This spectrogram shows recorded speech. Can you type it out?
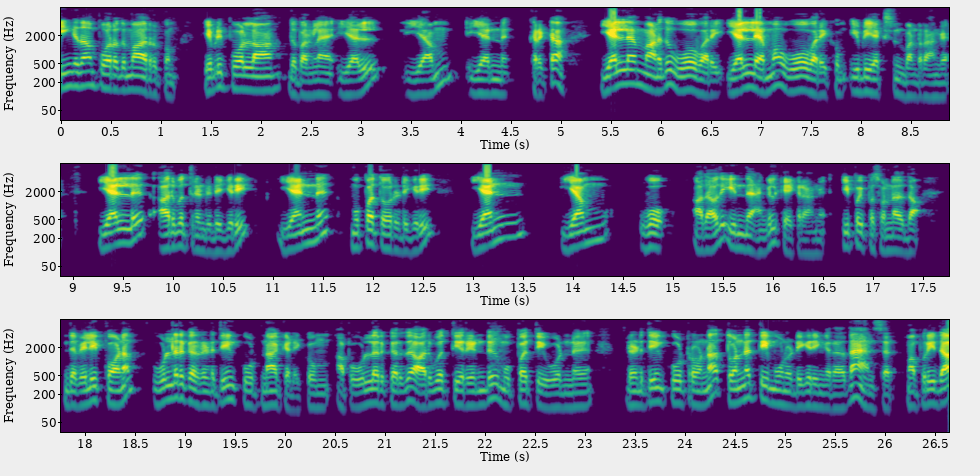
நீங்கள் தான் போகிறது மாதிரி இருக்கும். எப்படி போடலாம்? இந்த பாருங்களேன். எல் எம் என் கரெக்டாக எல்எம் ஆனது ஓ வரை. எல்எம்மை ஓ வரைக்கும் இப்படி எக்ஸ்டெண்ட் பண்ணுறாங்க எல் அறுபத்தி ரெண்டு டிகிரி என் முப்பத்தோரு டிகிரி என் எம்ஓ அதாவது இந்த ஆங்கிள் கேட்குறாங்க இப்போ இப்போ சொன்னது தான் இந்த வெளிக்கோணம் உள்ளே இருக்கிற ரெண்டுத்தையும் கூட்டினா கிடைக்கும். அப்போ உள்ளே இருக்கிறது அறுபத்தி ரெண்டு முப்பத்தி ஒன்று ரெண்டுத்தையும் கூட்டுறோன்னா தொண்ணூற்றி மூணு டிகிரிங்கிறது தான் ஆன்சர் மா புரியுதா?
